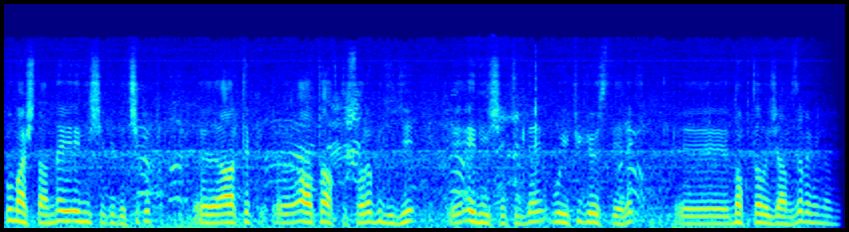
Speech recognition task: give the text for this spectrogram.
Bu maçtan da en iyi şekilde çıkıp e, artık 6 hafta sonra bu ligi e, en iyi şekilde bu ipi göstererek e, noktalayacağımıza ben inanıyorum.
